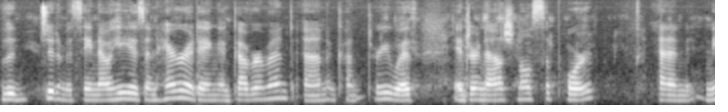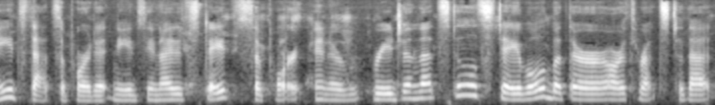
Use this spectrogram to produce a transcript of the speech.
legitimacy. Now, he is inheriting a government and a country with international support, and needs that support. It needs the United States support in a region that's still stable, but there are threats to that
